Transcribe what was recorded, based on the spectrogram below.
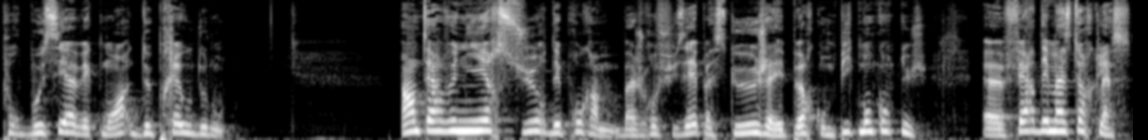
pour bosser avec moi de près ou de loin. Intervenir sur des programmes, bah, je refusais parce que j'avais peur qu'on pique mon contenu. Euh, faire des masterclass,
